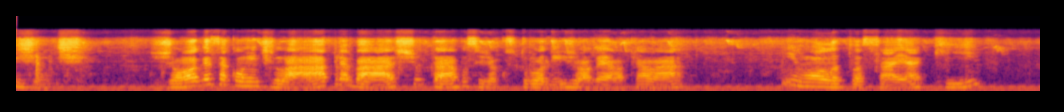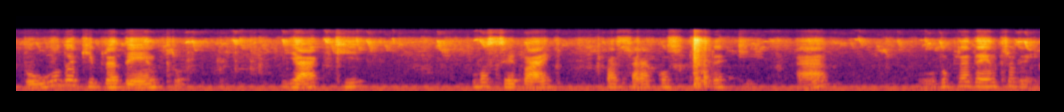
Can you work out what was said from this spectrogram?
Gente, joga essa corrente lá pra baixo, tá? Você já costurou ali, joga ela pra lá. Enrola a tua saia aqui, tudo aqui pra dentro. E aqui, você vai passar a costura aqui, tá? Tudo pra dentro ali.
